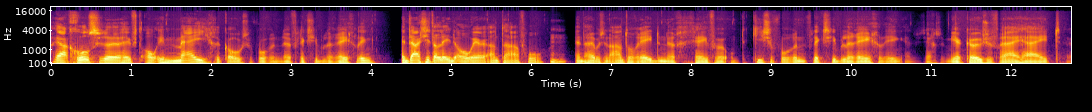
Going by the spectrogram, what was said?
Ja, Grols heeft al in mei gekozen voor een flexibele regeling. En daar zit alleen de OR aan tafel. Mm-hmm. En daar hebben ze een aantal redenen gegeven om te kiezen voor een flexibele regeling. En dan zeggen ze meer keuzevrijheid, uh,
